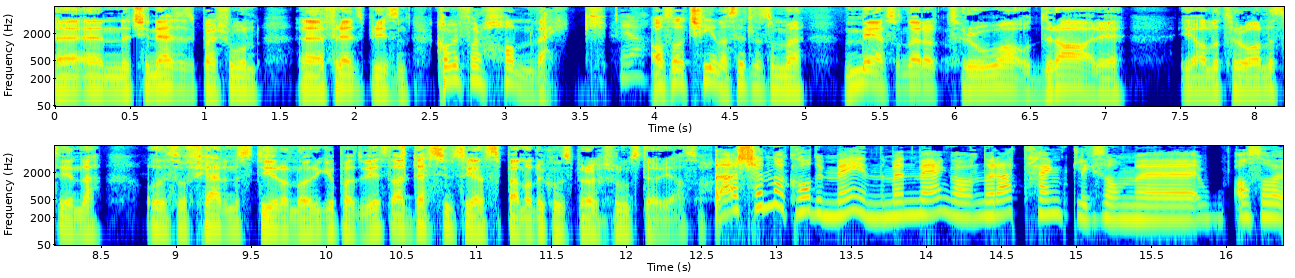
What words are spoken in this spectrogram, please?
eh, en kinesisk person eh, fredsprisen? Kan vi få han vekk? Ja. Altså at Kina sitter liksom med, med sånne der tråder og drar i, i alle trådene sine, og liksom fjernstyrer Norge på et vis. Ja, det syns jeg er en spennende konspirasjonsteori, altså. Jeg skjønner hva du mener, men med en gang når jeg tenker liksom eh, Altså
